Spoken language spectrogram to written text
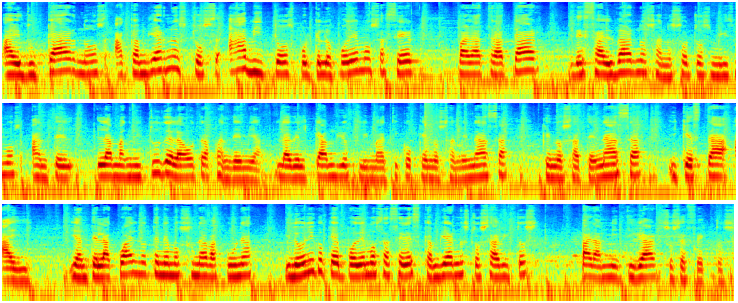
a educarnos, a cambiar nuestros hábitos, porque lo podemos hacer para tratar de salvarnos a nosotros mismos ante la magnitud de la otra pandemia, la del cambio climático que nos amenaza, que nos atenaza y que está ahí, y ante la cual no tenemos una vacuna y lo único que podemos hacer es cambiar nuestros hábitos para mitigar sus efectos.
